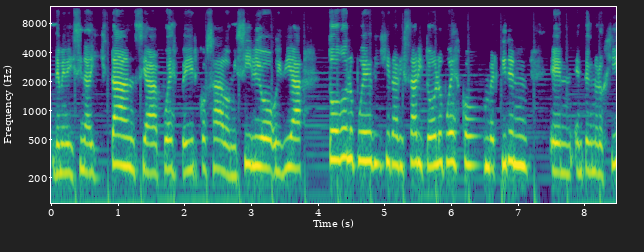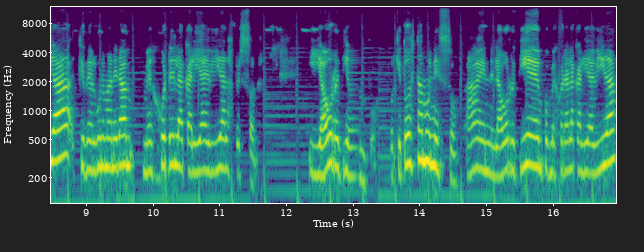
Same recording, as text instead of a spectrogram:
de medicina a distancia, puedes pedir cosas a domicilio, hoy día todo lo puedes digitalizar y todo lo puedes convertir en, tecnología que de alguna manera mejore la calidad de vida de las personas y ahorre tiempo, porque todos estamos en eso, ¿ah? en el ahorro de tiempo, mejorar la calidad de vida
